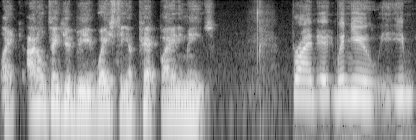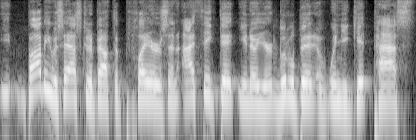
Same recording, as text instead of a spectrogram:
like I don't think you'd be wasting a pick by any means. Brian, it, when you, you, you, Bobby was asking about the players, and I think that you know you're a little bit when you get past,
